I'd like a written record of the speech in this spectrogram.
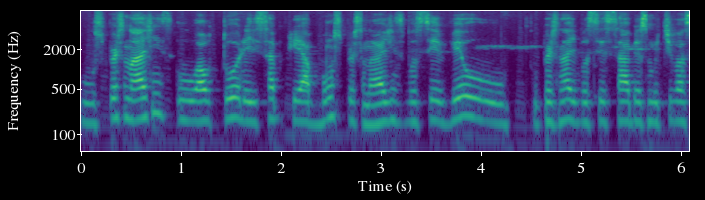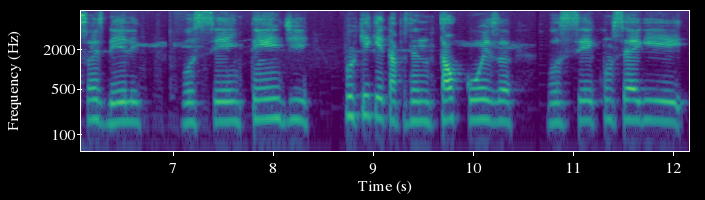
os personagens, o autor, ele sabe criar bons personagens. Você vê o, o personagem, você sabe as motivações dele, você entende por que, que ele tá fazendo tal coisa, você consegue,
